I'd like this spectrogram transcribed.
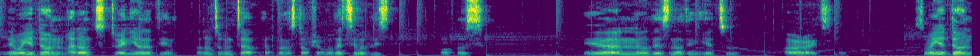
And then when you're done i don't do any other thing i don't even tap advanced option but let's see what this offers yeah no there's nothing here to all right so, so when you're done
